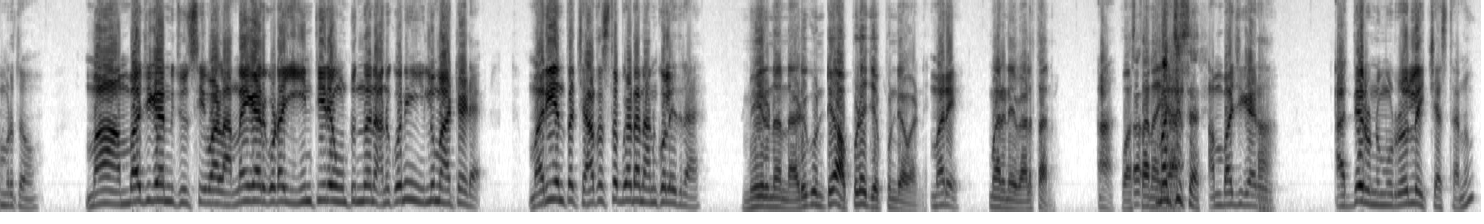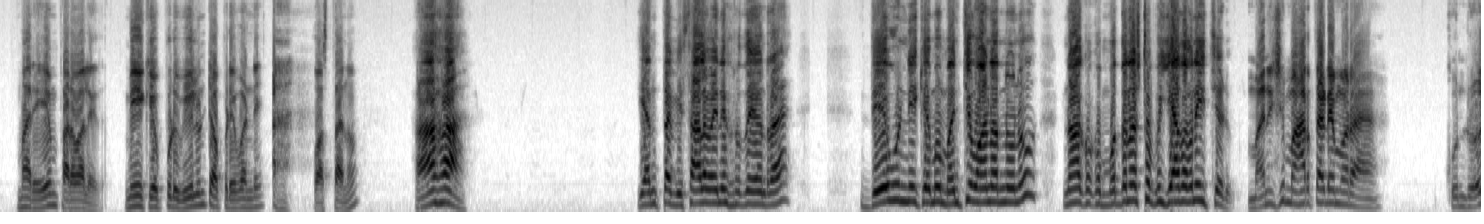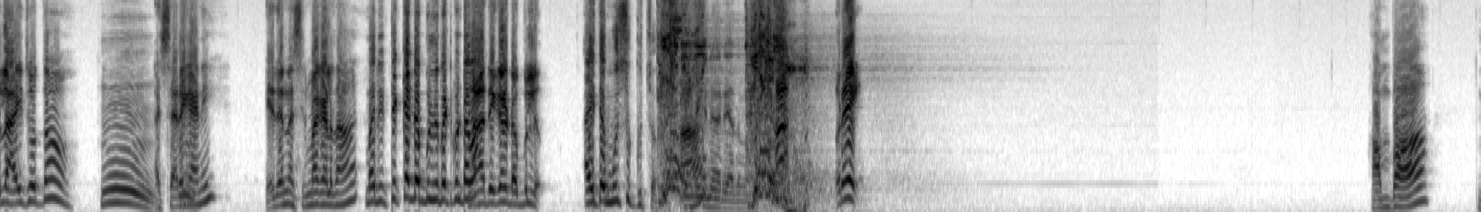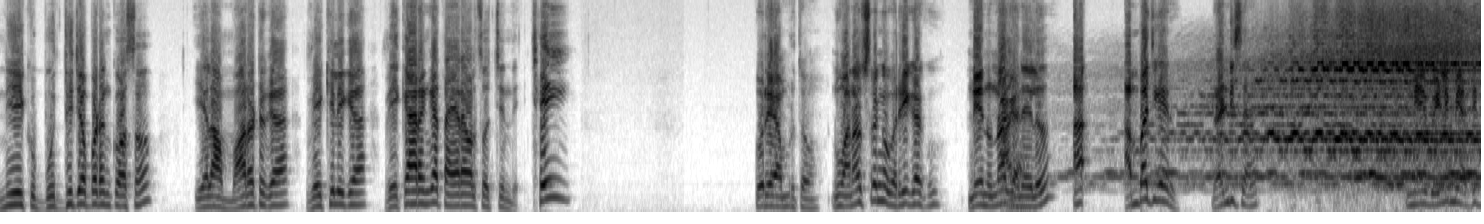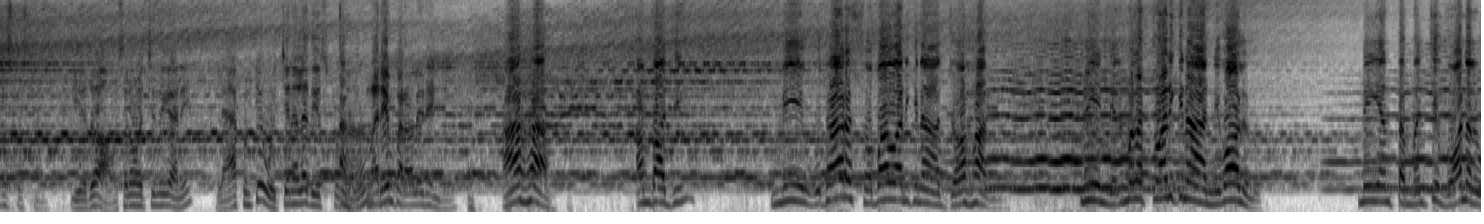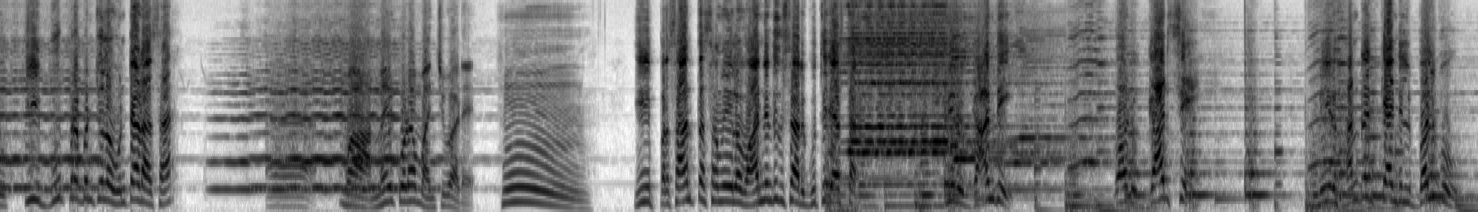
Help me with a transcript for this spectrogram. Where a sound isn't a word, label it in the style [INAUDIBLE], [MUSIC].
అమృతం. మా అంబాజీ గారిని చూసి వాళ్ళ అన్నయ్య గారు కూడా ఈయన తీరే ఉంటుందని అనుకుని ఇల్లు మాట్లాడా. మరీ ఇంత చేతస్తపగాడని అనుకోలేదురా. మీరు నన్ను అడుగుంటే అప్పుడే చెప్పుండేవాడిని. మరే. మరి నేను వెళ్తాను. ఆ. వస్తానయ్యా. మంచి సార్. అంబాజీ గారు ఆ. అద్దె రెండు మూడు రోజుల్లో ఇచ్చేస్తాను. మరేం పర్వాలేదు. మీకు ఎప్పుడు వీలుంటే అప్పుడు ఇవ్వండి. ఆ. వస్తాను. ఆహా. ఎంత విశాలమైన హృదయం రా. దేవుడు నీకేమో మంచి వానర్ను నాకు ఒక ముద్ద నష్టపు యాదవని ఇచ్చాడు. మనిషి మారతాడేమోరా. కొన్ని రోజులు ఆగి చూద్దాం. అది సరే గాని ఏదైనా సినిమాకి వెళదామా? మరి టికెట్ డబ్బులు పెట్టుకుంటావా? నా దగ్గర డబ్బులు. అయితే ముసుగు కూర్చో. ఆ, ఒరేయ్. అంబా నీకు బుద్ధి చెప్పడం కోసం ఇలా మొరటుగా వెకిలిగా వికారంగా తయారవలసి వచ్చింది. చెయ్యి. ఒరే అమృతం నువ్వు అనవసరంగా వర్రీగాకు నేనున్నాగా. ఆంజనేయులు? ఆ, అంబాజీ గారు రండి సార్. తీసుకొస్తాను. ఏదో అవసరం వచ్చింది గాని లేకుంటే వచ్చే నెల తీసుకుంటాను. మరేం పర్వాలేదండి. ఆహా. అంబాజీ మీ ఉదార స్వభావానికి నా జోహాలు మీ నిర్మలత్వానికి నా నివాళులు. మీ అంత మంచి ఓనరు ఈ భూప్రపంచంలో ఉంటాడా సార్? మా అన్నయ్య కూడా మంచివాడే. హ్మ్. ఈ ప్రశాంత సమయంలో వాడినెందుకు సార్ గుర్తు చేస్తారు? మీరు గాంధీ వాడు గాడ్సే. మీరు హండ్రెడ్ క్యాండిల్ బల్బు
